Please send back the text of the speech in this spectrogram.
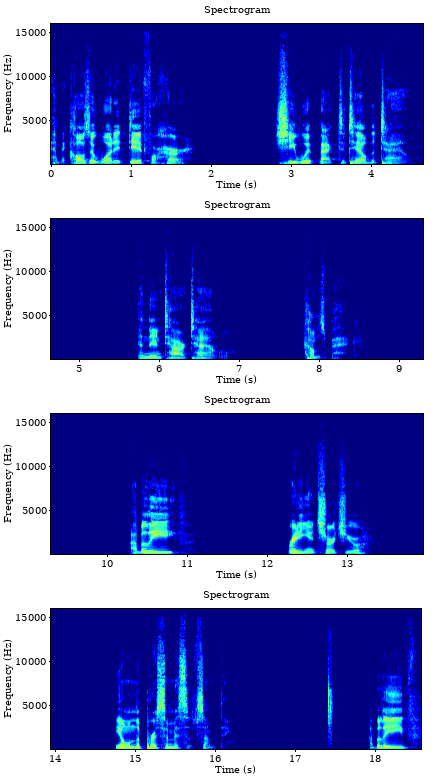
And because of what it did for her, she went back to tell the town and the entire town comes back. I believe, Radiant Church, you're, you're on the precipice of something. I believe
